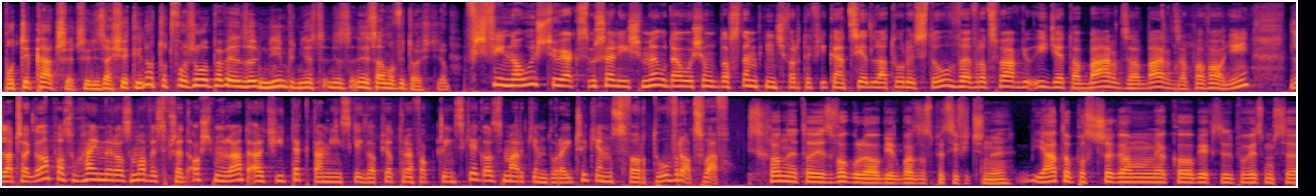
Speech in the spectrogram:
potykacze, czyli zasieki, no to tworzyło pewien nimb niesamowitości. W Świnoujściu, jak słyszeliśmy, udało się udostępnić fortyfikacje dla turystów. We Wrocławiu idzie to bardzo, bardzo powoli. Dlaczego? Posłuchajmy rozmowy sprzed 8 lat architekta miejskiego Piotra Fokczyńskiego z Markiem Durejczykiem z Fortu Wrocław. Schrony to jest w ogóle obiekt bardzo specyficzny. Ja to postrzegam jako obiekty, powiedzmy sobie,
